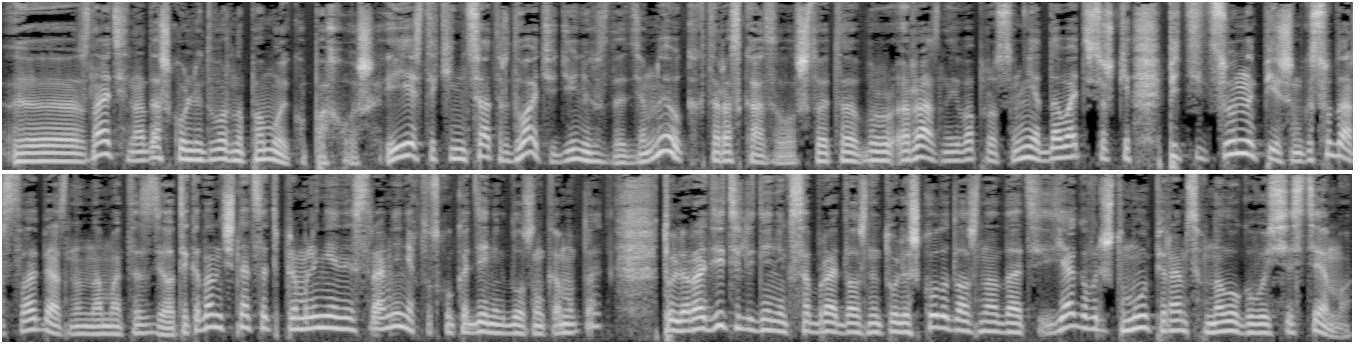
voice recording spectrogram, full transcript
Э, знаете, иногда школьный двор на помойку похож. И есть такие инициаторы, давайте денег сдадим. Ну, я как-то рассказывал, что это разные вопросы. Нет, давайте все-таки петицию напишем. Государство обязано нам это сделать. И когда начинаются эти прямолинейные сравнения, кто сколько денег должен кому дать, то ли родители денег собрать должны, то ли школа должна дать. Я говорю, что мы упираемся в налоговую систему.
